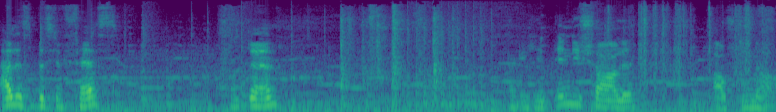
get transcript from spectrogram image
alles ein bisschen fest und dann ihn in die Schale auf die Naht.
